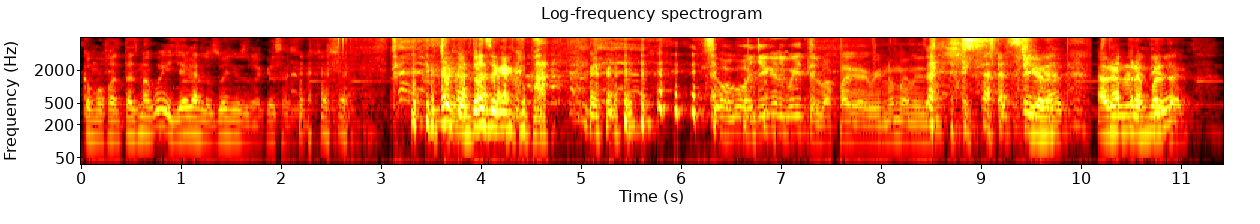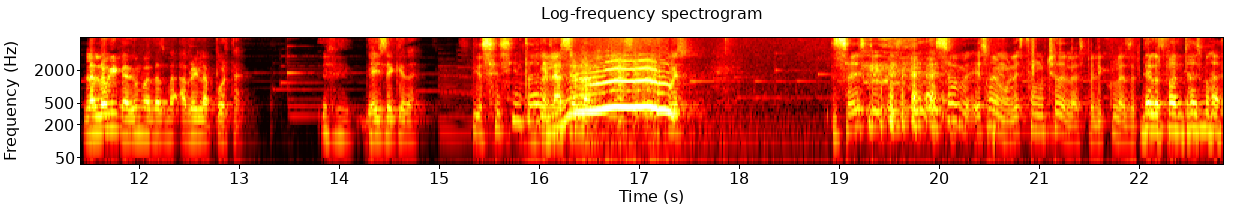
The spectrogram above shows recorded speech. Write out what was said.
como fantasma, güey, y llegan los dueños de la casa, güey. Su control se cae. O, o llega el güey y te lo apaga, güey. No mames. Sí, güey. Abren una prendido? puerta. La lógica de un fantasma, abrir la puerta. Y ahí se queda. Yo sé, siento... Y la cierra. Pues, ¿Sabes qué? Es- es- Eso, me- eso me molesta mucho de las películas de... De los fantasmas.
